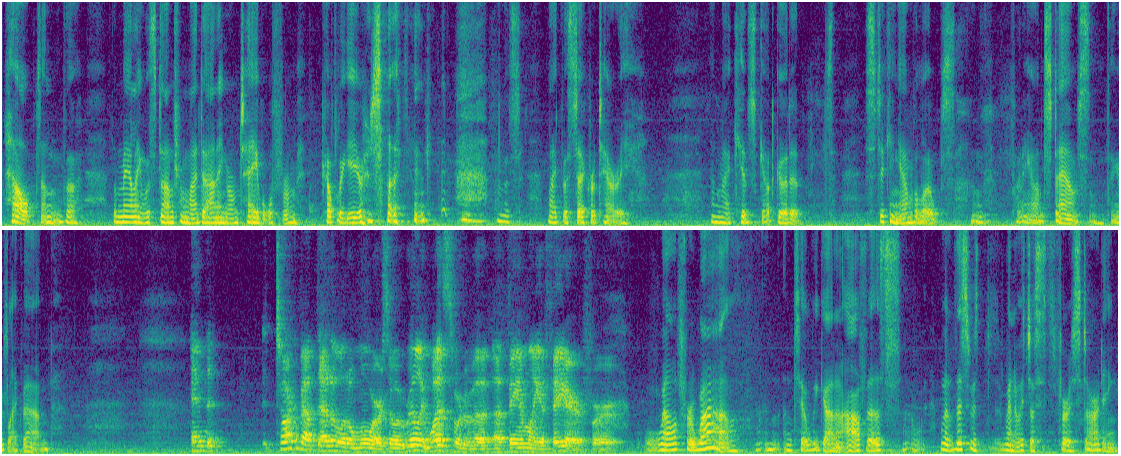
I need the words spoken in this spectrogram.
helped, and the, the mailing was done from my dining room table for a couple of years, I think. I was like the secretary, and my kids got good at sticking envelopes and putting on stamps and things like that. And talk about that a little more. So it really was sort of a, a family affair for. Well, for a while, until we got an office. Well, this was when it was just first starting.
